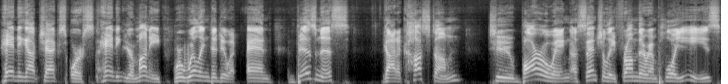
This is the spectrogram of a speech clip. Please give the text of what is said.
handing out checks or handing your money were willing to do it. And business got accustomed to borrowing essentially from their employees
